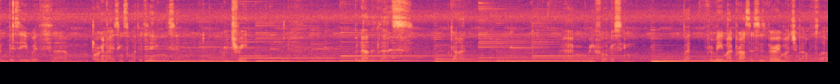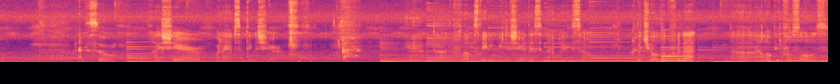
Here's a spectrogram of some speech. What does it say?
Been busy with um, organizing some other things and a retreat. But now that that's done, I'm refocusing. But for me, my process is very much about flow. So I share when I have something to share. and uh, the flow is leading me to share this in that way. So I bet you'll look for that. Uh, Hello, Beautiful Souls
